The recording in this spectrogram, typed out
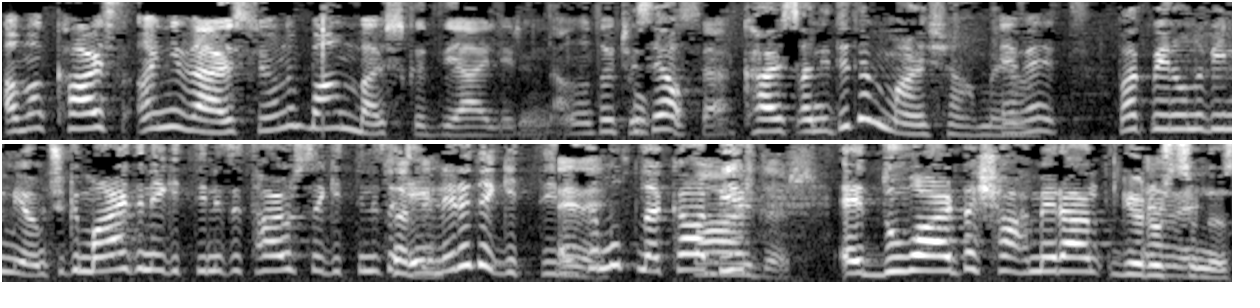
Ama Kars Ani versiyonu bambaşka diğerlerinden. O da çok Mesela güzel. Kars Ani'de de mi var Şahmeran? Evet. Bak ben onu bilmiyorum. Çünkü Mardin'e gittiğinizde, Tarsus'a gittiğinizde, Tabii. evlere de gittiğinizde Evet, mutlaka bir vardır. e, duvarda şahmeran görürsünüz.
